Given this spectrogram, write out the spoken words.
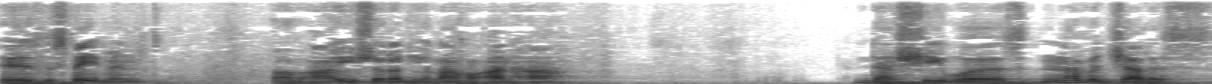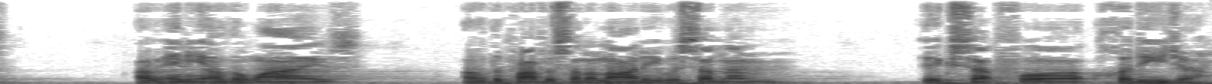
is the statement of Aisha radiallahu anha that she was never jealous of any of the wives of the Prophet sallallahu alaihi wasallam except for Khadija.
